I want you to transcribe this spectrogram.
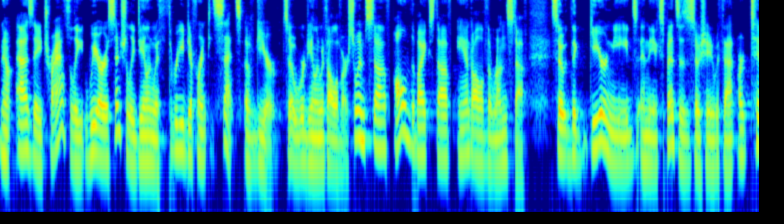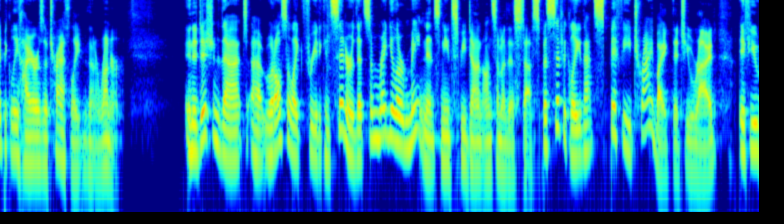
Now, as a triathlete, we are essentially dealing with three different sets of gear. So we're dealing with all of our swim stuff, all of the bike stuff, and all of the run stuff. So the gear needs and the expenses associated with that are typically higher as a triathlete than a runner. In addition to that, uh, would also like for you to consider that some regular maintenance needs to be done on some of this stuff. Specifically, that spiffy tri bike that you ride. If you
